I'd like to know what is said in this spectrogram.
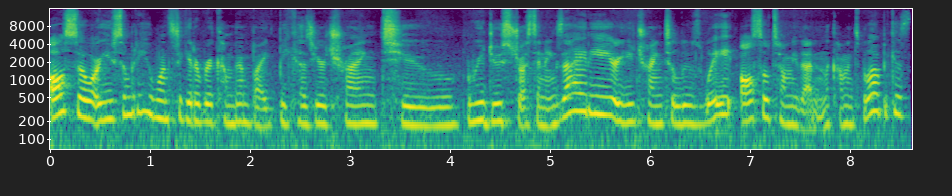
Also, are you somebody who wants to get a recumbent bike because you're trying to reduce stress and anxiety? Are you trying to lose weight? Also tell me that in the comments below because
